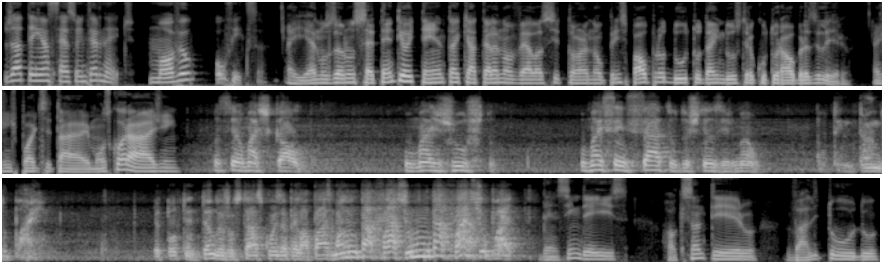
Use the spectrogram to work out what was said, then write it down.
já tem acesso à internet, móvel ou fixa. E é nos anos 70 e 80 que a telenovela se torna o principal produto da indústria cultural brasileira. A gente pode citar Irmãos Coragem. Você é o mais calmo o mais justo, o mais sensato dos teus irmãos. Tô tentando, pai. Eu tô tentando ajustar as coisas pela paz, mas não tá fácil, não tá fácil, pai. Dancing Days, Rock Santeiro, Vale Tudo,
